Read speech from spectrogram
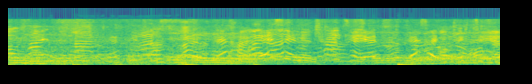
აუ თაიძმა. აი ესენი ჩაქეთ. ესენი ჩიქთია.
